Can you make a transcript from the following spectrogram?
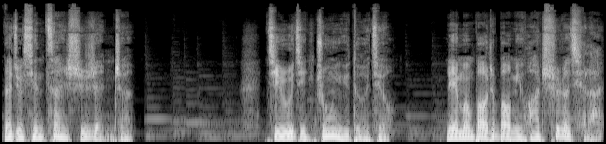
那就先暂时忍着。季如锦终于得救，连忙抱着爆米花吃了起来。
